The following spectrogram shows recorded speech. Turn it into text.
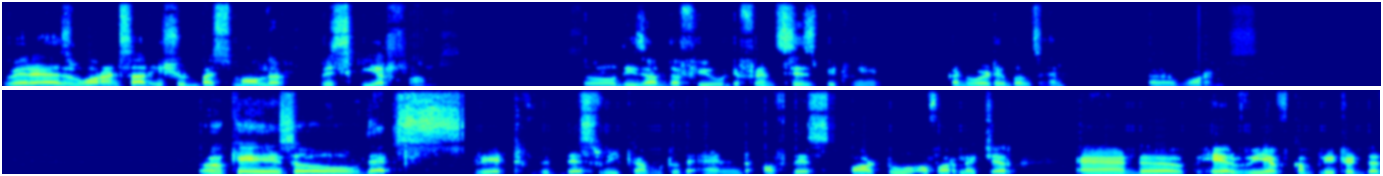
whereas warrants are issued by smaller, riskier firms. So these are the few differences between convertibles and uh, warrants. Okay, so that's great. With this, we come to the end of this part two of our lecture. And uh, here we have completed the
